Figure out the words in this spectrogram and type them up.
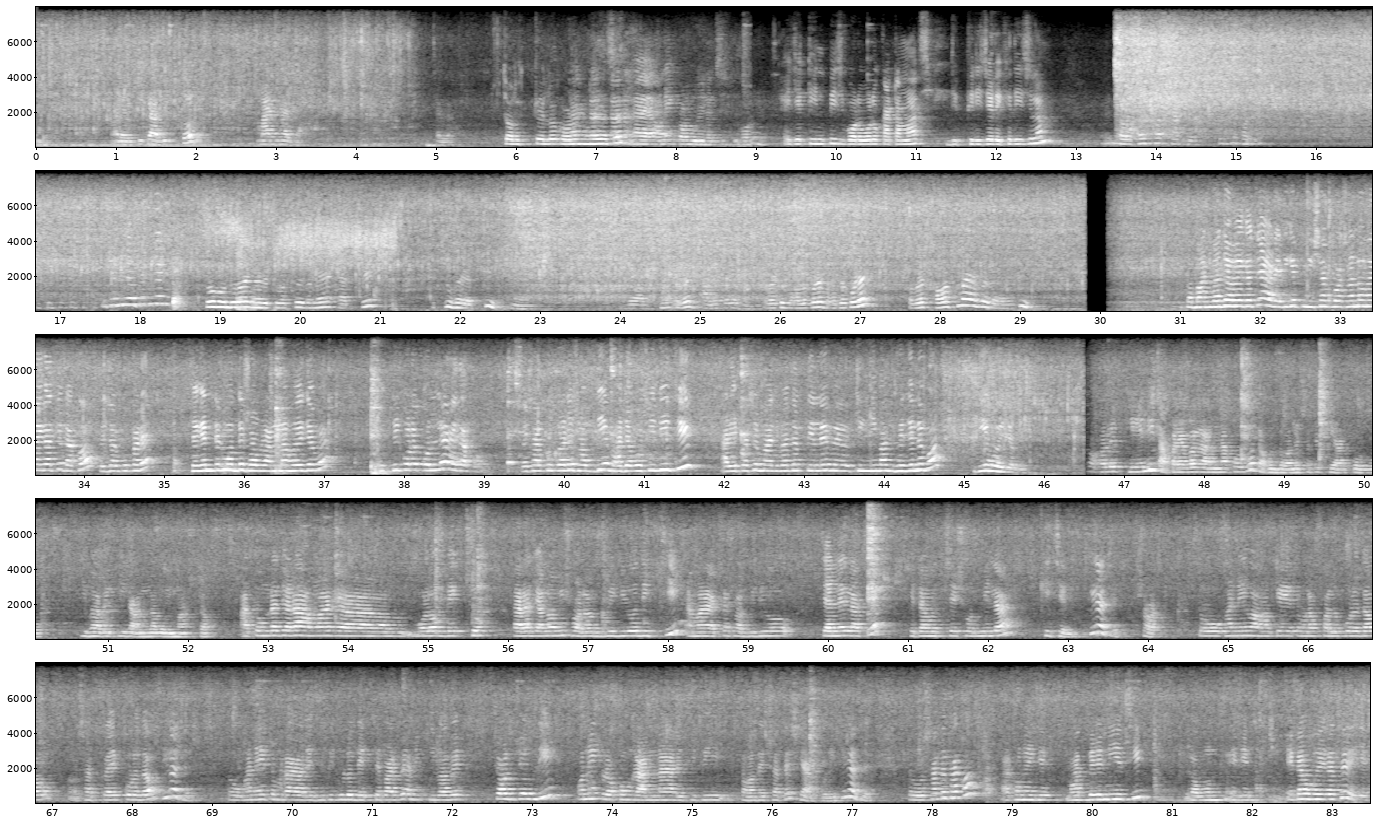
আর একদিকে আদিত্যর মাছ ভাজা। চলো। চলো তেলও গরম হয়ে গেছে হ্যাঁ অনেক গরম হয়ে গেছে। এই যে তিন পিস বড় বড় কাটা মাছ ডিপ ফ্রিজে রেখে দিয়েছিলাম। তো বন্ধুরা এখানে দেখতে পাচ্ছ এখানে এক পিস একটু হয়ে যাচ্ছি। হ্যাঁ ভালো করে ভালো করে ভাজা করে তারপরে খাওয়ার সময় একবার দেওয়া কি? তো মাছ ভাজা হয়ে গেছে, আর এদিকে পুঁই শাক বসানো হয়ে গেছে, দেখো প্রেশার কুকারে সেকেন্ডের মধ্যে সব রান্না হয়ে যাবে। বুদ্ধি করে করলে, এই দেখো প্রেশার কুকারে সব দিয়ে ভাজা বসিয়ে দিয়েছি। আর এই পাশে মাছ ভাজার তেলে চিংড়ি মাছ ভেজে নেব, দিয়ে হয়ে যাবে। সকালে খেয়ে নিই তারপরে আবার রান্না করব, তখন তোমাদের সাথে শেয়ার করব, কীভাবে কি রান্নাম ওই মাছটা। আর তোমরা যারা আমার ব্লগ দেখছ, তারা জানো আমি শর্ট ভিডিও দিচ্ছি। আমার একটা শর্ট ভিডিও চ্যানেল আছে। সেটা হচ্ছে শর্মিলা কিচেন, ঠিক আছে? শর্ট তো ওখানেও আমাকে তোমরা ফলো করে দাও সাবস্ক্রাইব করে দাও, ঠিক আছে? তো ওখানে তোমরা রেসিপিগুলো দেখতে পারবে, আমি কীভাবে চট জলদি অনেক রকম রান্না রেসিপি তোমাদের সাথে শেয়ার করি, ঠিক আছে? তো সাথে থাকো, এখন এই যে ভাত বেড়ে নিয়েছি, লবণ, এই যে এটাও হয়ে গেছে, এই যে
